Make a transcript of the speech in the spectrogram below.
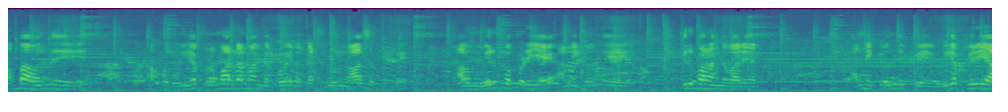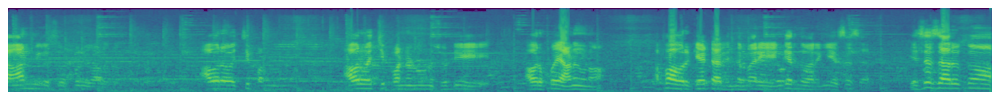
அம்மா வந்து அப்போ மிக பிரமாண்டமாக அந்த கோயிலை கட்டணும்னு ஆசைப்பட்டு அவங்க விருப்பப்படியே அன்றைக்கி வந்து கிருபானந்த வாரியார் அன்றைக்கி வந்து பெ- மிகப்பெரிய ஆன்மீக சொற்பொழிவாளர் அவரை வச்சு பண்ணணும் அவரை வச்சு பண்ணணும்னு சொல்லி அவரை போய் அணுகணும். அப்போ அவர் கேட்டார் இந்த மாதிரி எங்கேருந்து வரீங்க எஸ்எஸ்ஆர் எஸ்எஸ்ஆருக்கும்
